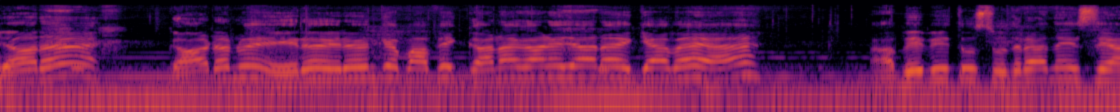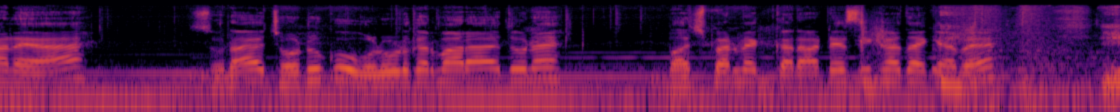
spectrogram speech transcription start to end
क्या रे गार्डन में हीरो हीरोइन के माफिक गाना गाने जा रहा है क्या भाई, है? अभी भी तू सुधरा नहीं सियाने, है? सुना है छोटू को उड़ उड़ कर मारा है तूने? बचपन में कराटे सीखा था क्या भाई?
